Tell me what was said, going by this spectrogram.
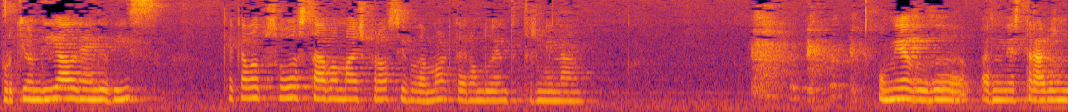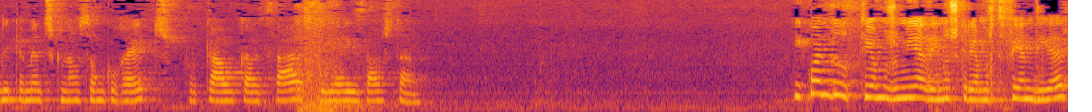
Porque um dia alguém lhe disse que aquela pessoa estava mais próximo da morte, era um doente terminal. O medo de administrar os medicamentos que não são corretos, porque há o cansaço e a exaustão. E quando temos medo e nos queremos defender,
